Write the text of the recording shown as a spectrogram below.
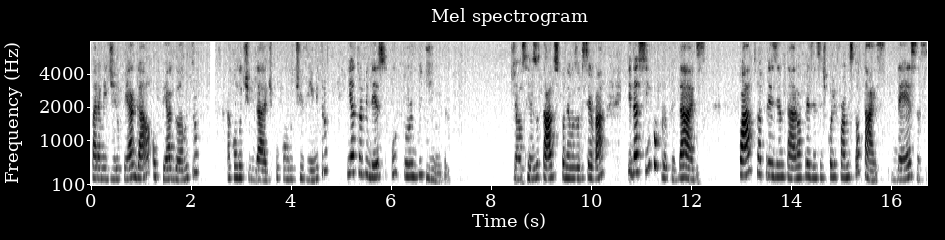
para medir o pH, o pHmetro, a condutividade, o condutivímetro e a turbidez, o turbidímetro. Já os resultados, podemos observar que das cinco propriedades, quatro apresentaram a presença de coliformes totais. Dessas,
